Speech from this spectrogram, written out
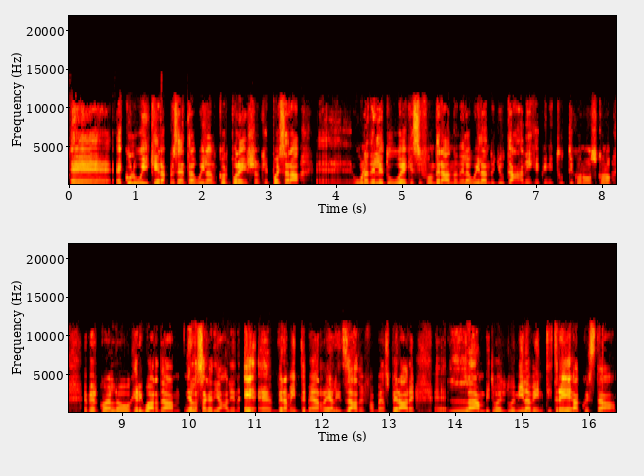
eh, è colui che rappresenta la Wieland Corporation, che poi sarà eh, una delle due che si fonderanno nella Wieland Yutani, che quindi tutti conoscono per quello che riguarda la saga di Alien. E è veramente ben realizzato e fa ben sperare. L'ambito è il 2023, a questa.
